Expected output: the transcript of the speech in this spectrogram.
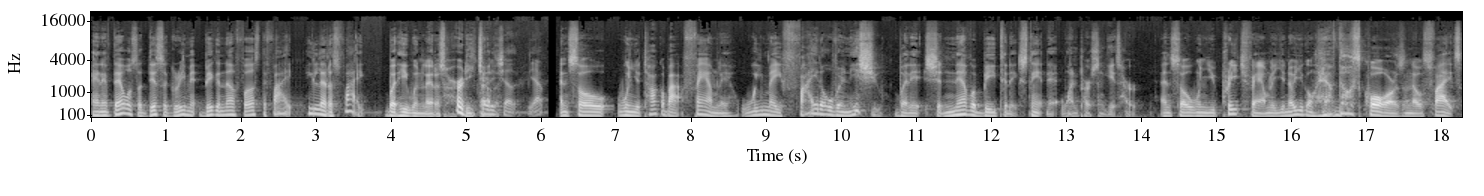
And if there was a disagreement big enough for us to fight, he let us fight, but he wouldn't let us hurt each Hurt other. each other. Yep. And so when you talk about family, we may fight over an issue, but it should never be to the extent that one person gets hurt. And so when you preach family, you know you're going to have those quarrels and those fights,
